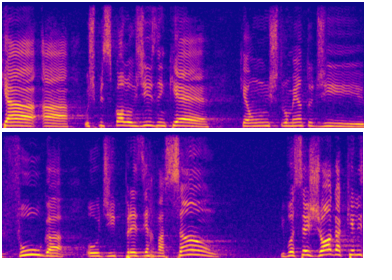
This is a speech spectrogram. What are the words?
que a, a, os psicólogos dizem que é, que é um instrumento de fuga ou de preservação, e você joga aquele,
